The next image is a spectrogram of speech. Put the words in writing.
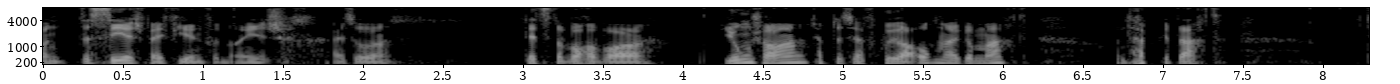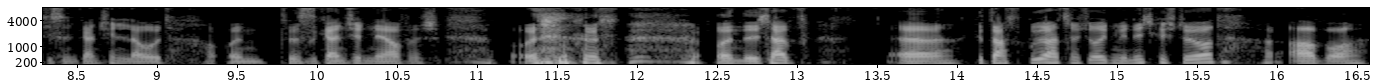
Und das sehe ich bei vielen von euch. Also letzte Woche war Jungschar, ich habe das ja früher auch mal gemacht und habe gedacht, die sind ganz schön laut und das ist ganz schön nervig. Und, und ich habe äh, gedacht, früher hat es mich irgendwie nicht gestört, aber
